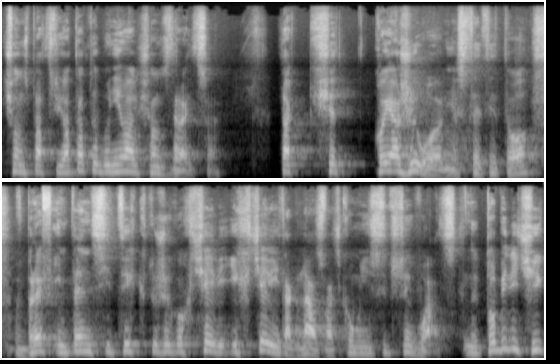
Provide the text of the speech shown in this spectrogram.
ksiądz patriota to był niemal ksiądz zdrajca. Tak się kojarzyło niestety to, wbrew intencji tych, którzy go chcieli i chcieli tak nazwać, komunistycznych władz. To byli ci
